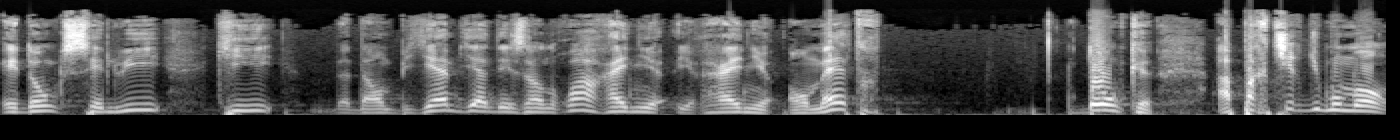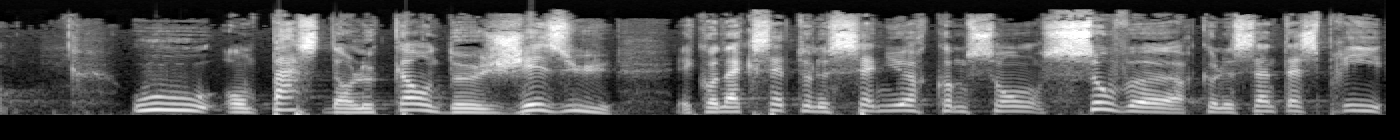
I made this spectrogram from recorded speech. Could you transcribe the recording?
et donc c'est lui qui, dans bien bien des endroits, règne, règne en maître. Donc, à partir du moment où on passe dans le camp de Jésus et qu'on accepte le Seigneur comme son sauveur, que le Saint-Esprit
